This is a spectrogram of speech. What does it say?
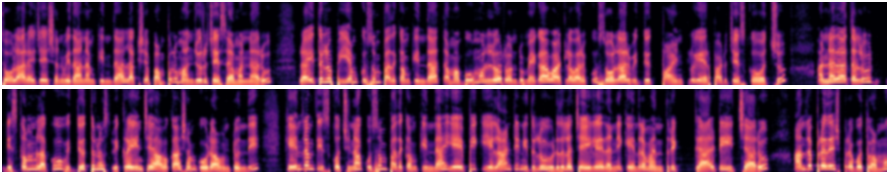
సోలారైజేషన్ విధానం కింద లక్ష పంపులు మంజూరు చేశామన్నారు. రైతులు పీఎం కుసుమ్ పథకం కింద తమ భూముల్లో రెండు మెగావాట్ల వరకు సోలార్ విద్యుత్ పాయింట్లు ఏర్పాటు చేసుకోవచ్చు. అన్నదాతలు డిస్కంలకు విద్యుత్తును విక్రయించే అవకాశం కూడా ఉంటుంది. కేంద్రం తీసుకొచ్చిన కుసుమ్ పథకం కింద ఏపీకి ఎలాంటి నిధులు విడుదల చేయలేదని కేంద్ర మంత్రి క్లారిటీ ఇచ్చారు. ఆంధ్రప్రదేశ్ ప్రభుత్వము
